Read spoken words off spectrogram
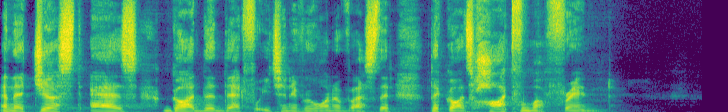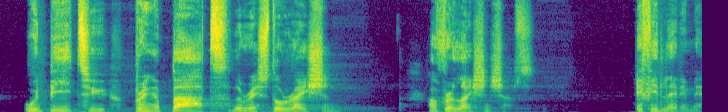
And that just as God did that for each and every one of us, that, that God's heart for my friend would be to bring about the restoration of relationships if He'd let Him in.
